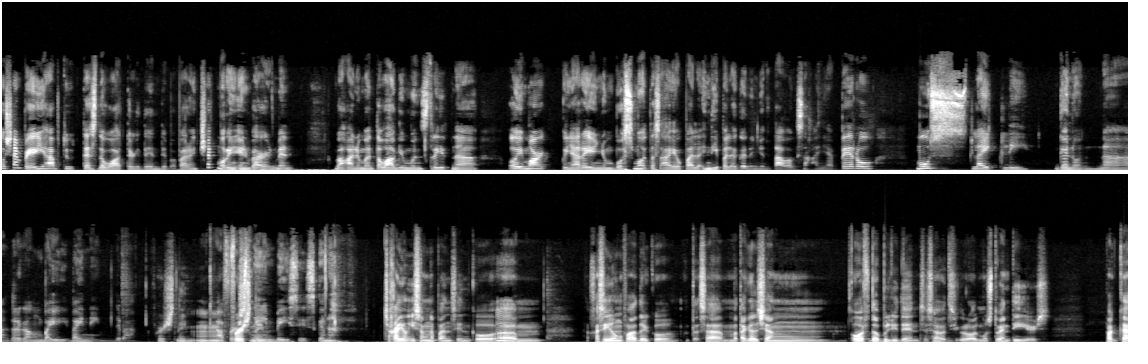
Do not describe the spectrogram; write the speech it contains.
syempre, you have to test the water din, di ba? Parang check mo rin yung environment. Baka naman tawagin mo straight na, Oy, Mark, kunyari yun yung boss mo, tas ayaw pala, hindi pala ganun yung tawag sa kanya. Pero most likely, ganon na talagang by, by name, di ba? First name. mm, Ah, first, name, basis, ganon. Tsaka yung isang napansin ko, Mm. um, kasi yung father ko, sa matagal siyang OFW din sa South, Mm. siguro almost 20 years. Pagka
